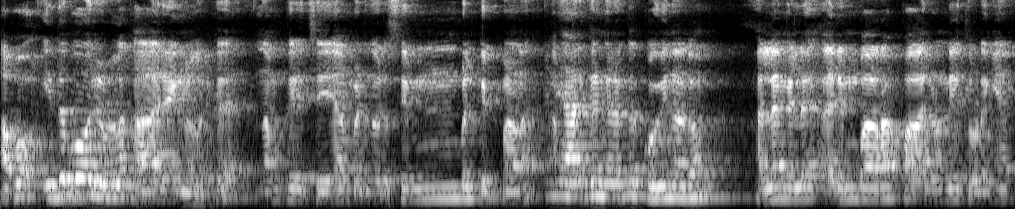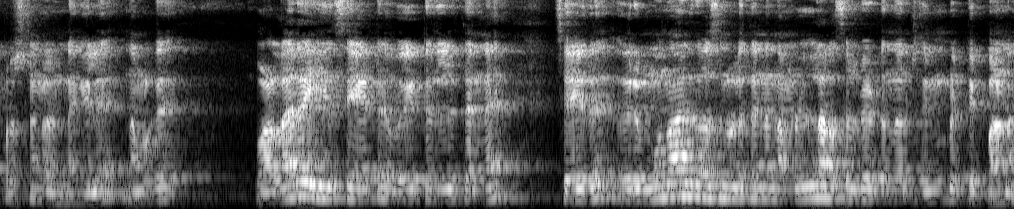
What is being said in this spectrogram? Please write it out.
അപ്പോൾ ഇതുപോലെയുള്ള കാര്യങ്ങൾക്ക് നമുക്ക് ചെയ്യാൻ പറ്റുന്ന ഒരു സിമ്പിൾ ടിപ്പാണ് ഇനി ആർക്കെങ്കിലുമൊക്കെ കൊയ്നകം അല്ലെങ്കിൽ അരിമ്പാറ പാലുണ്ണി തുടങ്ങിയ പ്രശ്നങ്ങൾ ഉണ്ടെങ്കിൽ നമുക്ക് വളരെ ഈസി ആയിട്ട് വീട്ടിൽ തന്നെ ചെയ്ത് ഒരു മൂന്നാൽ ദിവസത്തിനുള്ളിൽ തന്നെ നല്ല റിസൾട്ട് കിട്ടുന്ന ഒരു സിമ്പിൾ ടിപ്പാണ്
